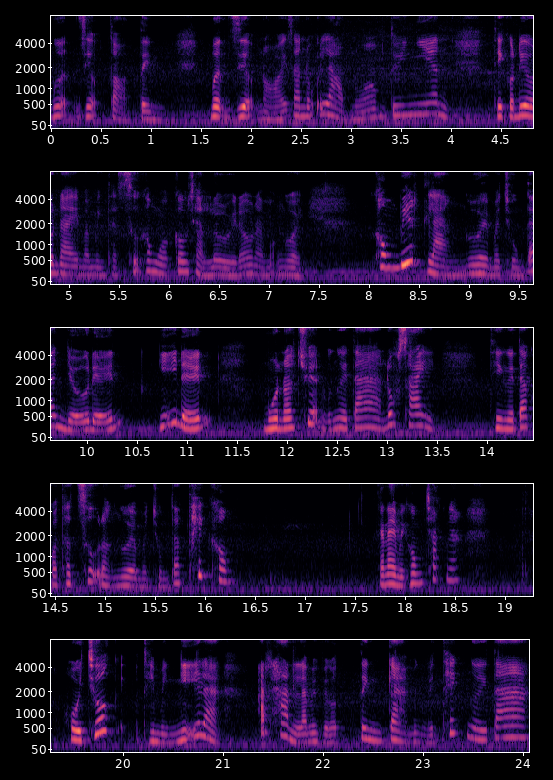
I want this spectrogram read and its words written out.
mượn rượu tỏ tình, mượn rượu nói ra nỗi lòng, đúng không? Tuy nhiên, thì có điều này mà mình thật sự không có câu trả lời đâu này mọi người. Không biết là người mà chúng ta nhớ đến, nghĩ đến, muốn nói chuyện với người ta lúc say, thì người ta có thật sự là người mà chúng ta thích không? Cái này mình không chắc nhá. Hồi trước thì mình nghĩ là ắt hẳn là mình phải có tình cảm, mình phải thích người ta.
